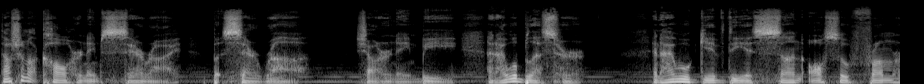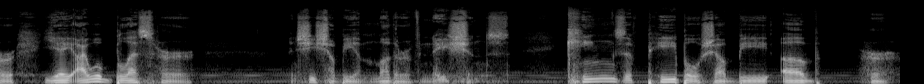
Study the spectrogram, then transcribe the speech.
thou shalt not call her name Sarai, but Sarah shall her name be, and I will bless her. And I will give thee a son also from her. Yea, I will bless her, and she shall be a mother of nations. Kings of people shall be of her.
